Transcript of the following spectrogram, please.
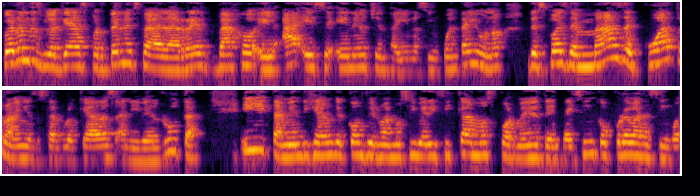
Fueron desbloqueadas por Telmex para la red bajo el ASN 8151 después de más de cuatro años de estar bloqueadas a nivel ruta. Y también dijeron que confirmamos y verificamos por medio de 35 pruebas a cinco,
